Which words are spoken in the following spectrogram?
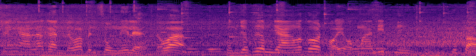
ใช้งานแล้วกัน แต่ว่าเป็นทรงนี้แหละ แต่ว่า ผมจะเพิ่มยางแล้วก็ถอยออกมานิดนึงหรือเปล่า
